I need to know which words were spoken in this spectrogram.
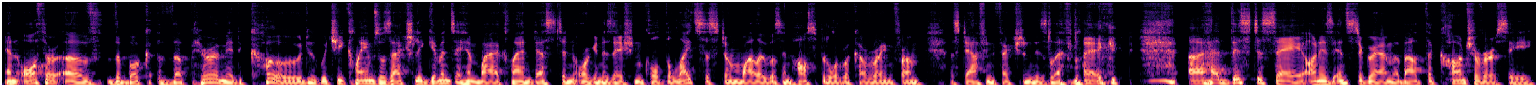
and author of the book The Pyramid Code, which he claims was actually given to him by a clandestine organization called the Light System while he was in hospital recovering from a staph infection in his left leg, uh, had this to say on his Instagram about the controversy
